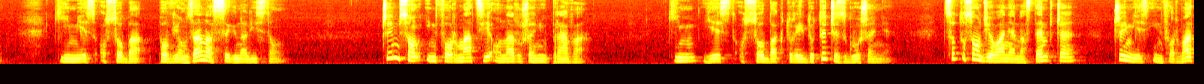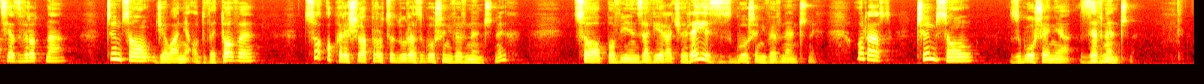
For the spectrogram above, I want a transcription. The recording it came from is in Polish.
kim jest osoba powiązana z sygnalistą, czym są informacje o naruszeniu prawa, kim jest osoba, której dotyczy zgłoszenie, co to są działania następcze, czym jest informacja zwrotna, czym są działania odwetowe, co określa procedura zgłoszeń wewnętrznych, co powinien zawierać rejestr zgłoszeń wewnętrznych oraz czym są zgłoszenia zewnętrzne.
